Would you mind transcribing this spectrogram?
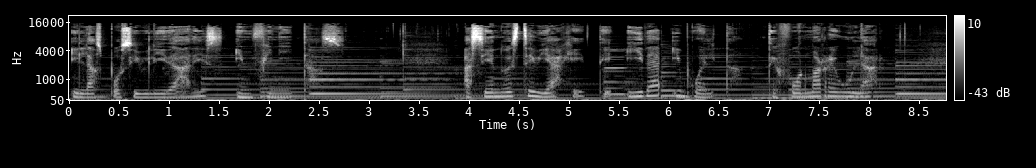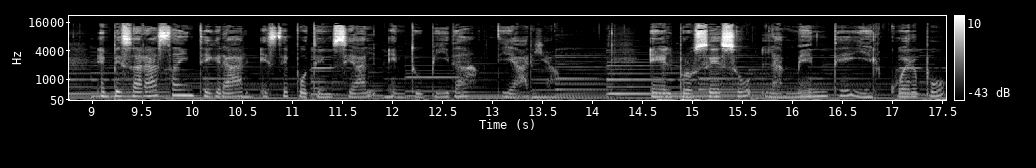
y las posibilidades infinitas. Haciendo este viaje de ida y vuelta de forma regular, empezarás a integrar este potencial en tu vida diaria. En el proceso, la mente y el cuerpo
